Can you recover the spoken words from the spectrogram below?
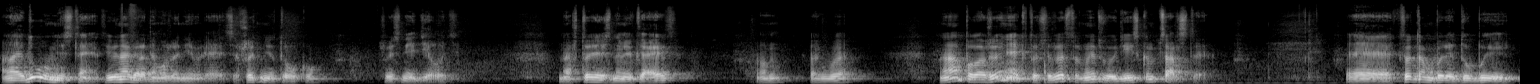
Она и дубом не станет, и виноградом уже не является. Что с ней толку? Что с ней делать? На что здесь намекает? Он как бы на положение, кто всегда становится в иудейском царстве. Э, кто там были дубы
